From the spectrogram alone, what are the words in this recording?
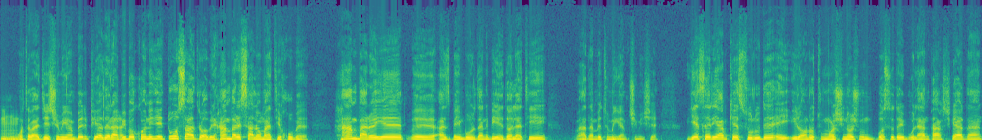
متوجه چی میگم؟ برید پیاده روی آره. بکنید. یه دو ساعت راه برید. هم برای سلامتی خوبه هم برای از بین بردن بیعدالتی. بعدا بهتون میگم چی میشه. یه سری هم که سرود ای ایران رو تو ماشیناشون با صدای بلند پخش کردن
